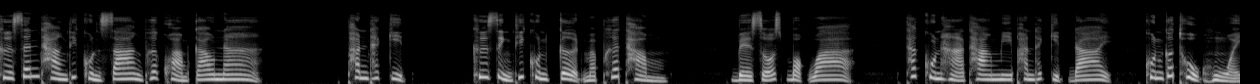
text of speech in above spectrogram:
คือเส้นทางที่คุณสร้างเพื่อความก้าวหน้า พันธกิจ คือสิ่งที่คุณเกิดมาเพื่อทำเบโซสบอกว่า ถ้าคุณหาทางมีพันธกิจได้ คุณก็ถูกหวย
